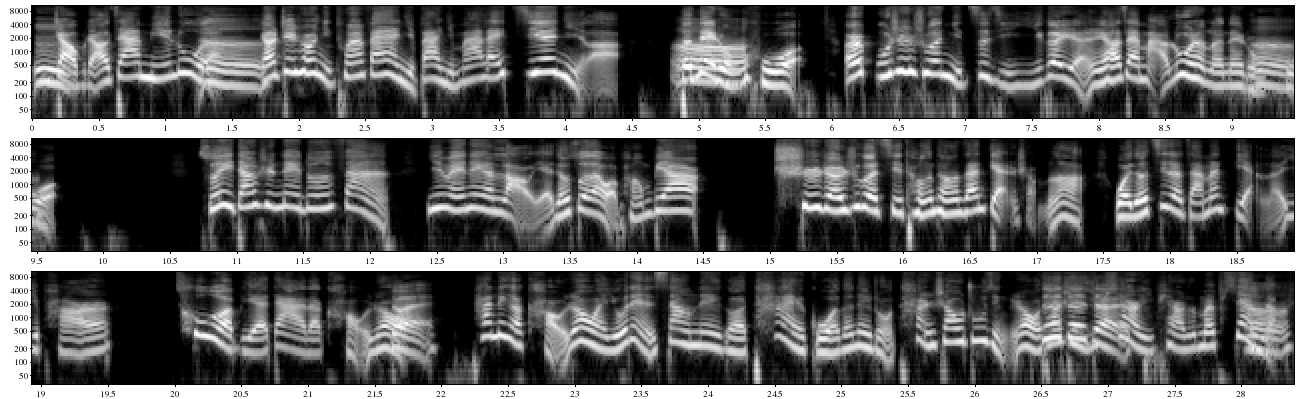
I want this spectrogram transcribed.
嗯找不着家，迷路了，嗯然后这时候你突然发现你爸你妈来接你了的那种嗯哭，而不是说你自己一个人然后在马路上的那种嗯哭。所以当时那顿饭，因为那个姥爷就坐在我旁边儿，吃着热气腾腾，咱点什么了？我就记得咱们点了一盘儿特别大的烤肉，对，它那个烤肉啊，有点像那个泰国的那种炭烧猪颈肉，对它是一片儿一片儿这么片的，嗯。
